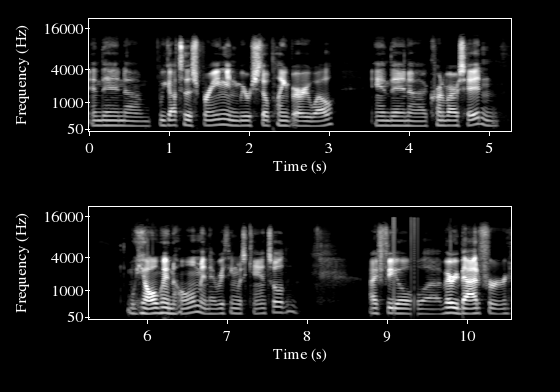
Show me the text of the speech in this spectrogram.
and then um, we got to the spring, and we were still playing very well. And then uh, coronavirus hit, and we all went home, and everything was canceled. And I feel uh, very bad for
